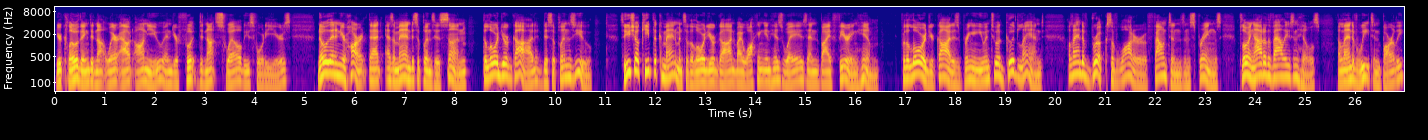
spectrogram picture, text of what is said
Your clothing did not wear out on you, and your foot did not swell these forty years. Know then in your heart that, as a man disciplines his son, the Lord your God disciplines you. So you shall keep the commandments of the Lord your God by walking in his ways and by fearing him. For the Lord your God is bringing you into a good land, a land of brooks, of water, of fountains and springs, flowing out of the valleys and hills a land of wheat and barley,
